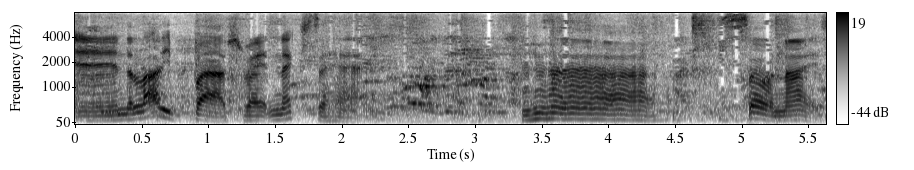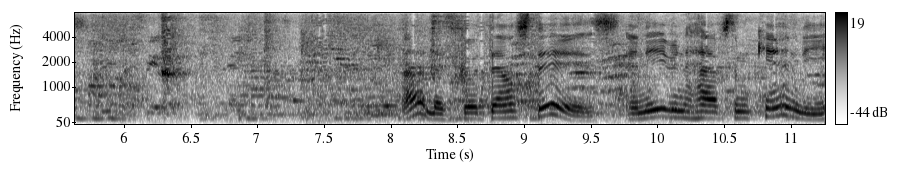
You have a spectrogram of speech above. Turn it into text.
And the lollipops right next to him. so nice. Right, let's go downstairs and even have some candy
